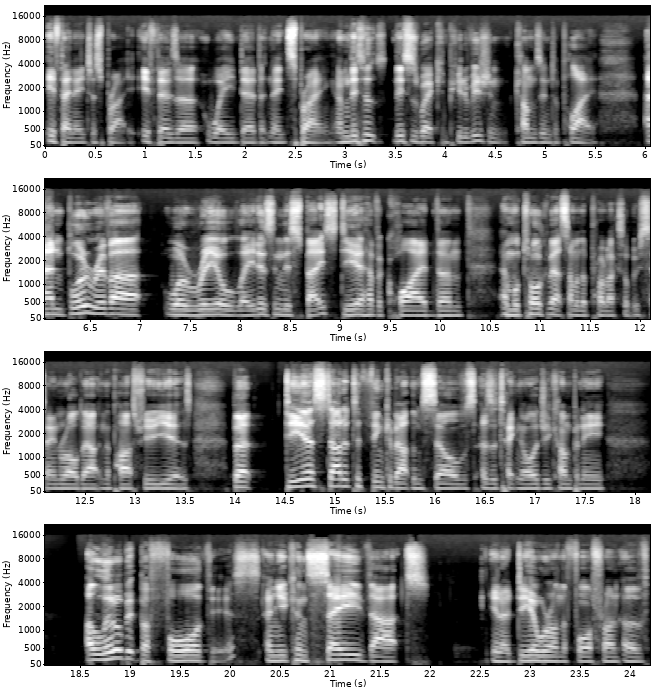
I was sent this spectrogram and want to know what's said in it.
if they need to spray, if there's a weed there that needs spraying. And this is this is where computer vision comes into play. And Blue River were real leaders in this space. Deere have acquired them, and we'll talk about some of the products that we've seen rolled out in the past few years. But Deere started to think about themselves as a technology company a little bit before this, and you can see that you know Deere were on the forefront of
